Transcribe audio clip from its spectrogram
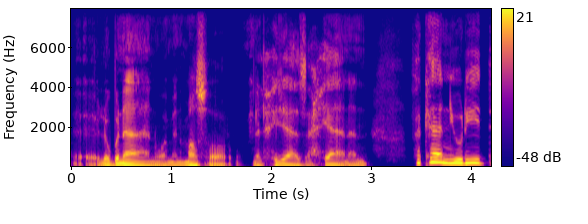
آه، لبنان ومن مصر ومن الحجاز أحيانا فكان يريد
